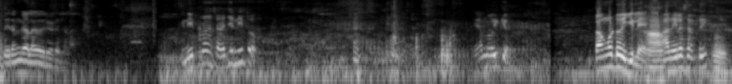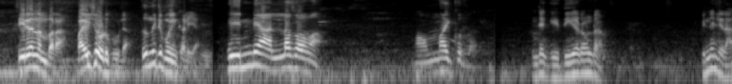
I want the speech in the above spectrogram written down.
സ്ഥിരം കല പരിപാടിയല്ല ഇനിയിപ്പോ ഷാജി എണീറ്റോ? ഞാൻ നോക്കിക്കോ. ഇപ്പൊ അങ്ങോട്ട് പോയിക്കില്ലേ? ആ. നീല സ്ഥലത്ത്? സ്ഥിര നമ്പറാ. പൈസ കൊടുക്കൂല. തിന്നിട്ട് പോയി കളിയാ. പിന്നെ അല്ല സോമ. നന്നായിക്കുറ എന്റെ ഗതികേടോണ്ടാണ്. പിന്നല്ലേടാ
